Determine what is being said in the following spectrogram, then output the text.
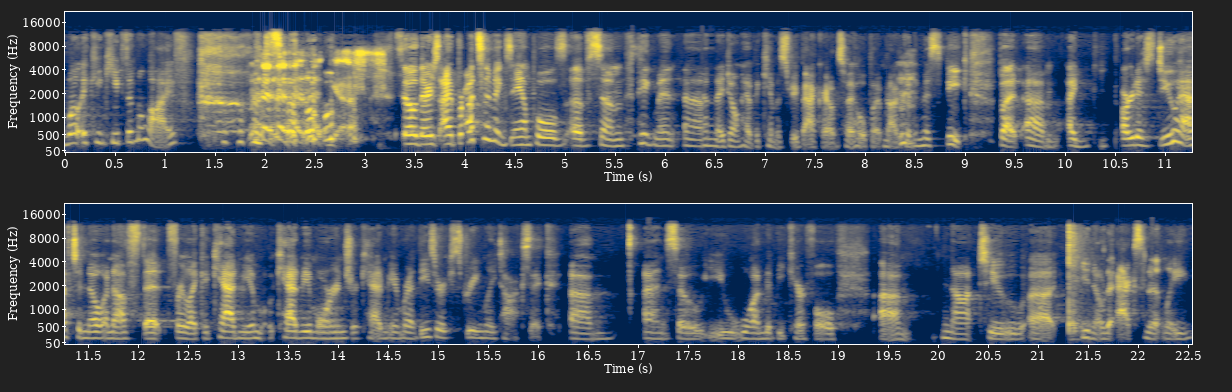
Well it can keep them alive. So, yes. so there's i brought some examples of some pigment uh, and i don't have a chemistry background so i hope i'm not going to misspeak but um, I, artists do have to know enough that for like a cadmium cadmium orange or cadmium red these are extremely toxic um, and so you want to be careful um, not to uh, you know to accidentally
